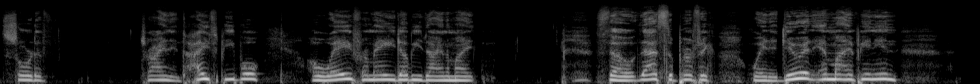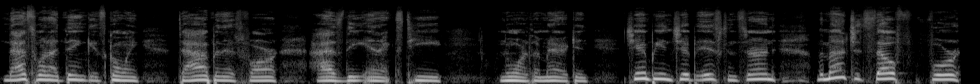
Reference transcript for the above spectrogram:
sort of try and entice people away from AEW Dynamite. So that's the perfect way to do it, in my opinion. That's what I think is going to happen as far as the NXT North American Championship is concerned. The match itself, for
